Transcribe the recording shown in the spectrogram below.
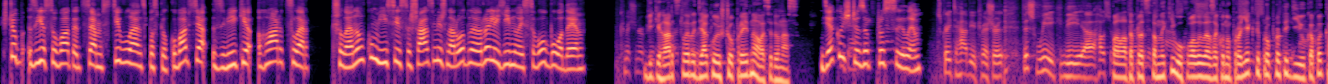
Щоб з'ясувати це, Стів Ленс поспілкувався з Вікі Гарцлер, членом комісії США з міжнародної релігійної свободи. Вікі Гарцлер, дякую, що приєдналася до нас. Дякую, що запросили. Uh, Палата представників ухвалила законопроєкти про протидію КПК,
